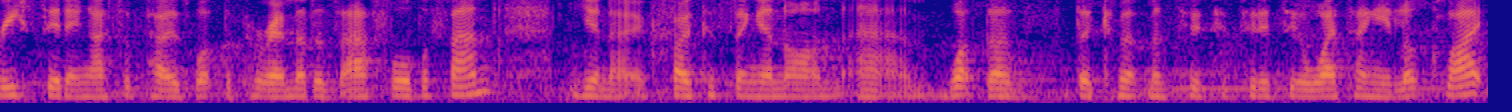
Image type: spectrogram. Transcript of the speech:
resetting, I suppose, what the parameters are for the fund. You know, focusing in on um, what does the commitment to Te Tiriti o Waitangi look like.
